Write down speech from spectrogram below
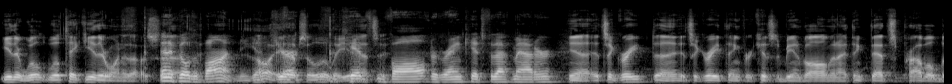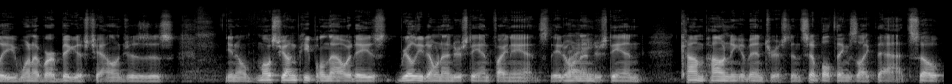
either we'll we'll take either one of those. And it builds a bond. You get oh, your, yeah, absolutely. kids yeah, involved or grandkids for that matter. Yeah, it's a great uh, it's a great thing for kids to be involved, and I think that's probably one of our biggest challenges is. You know, most young people nowadays really don't understand finance. They don't right. understand compounding of interest and simple things like that. So,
